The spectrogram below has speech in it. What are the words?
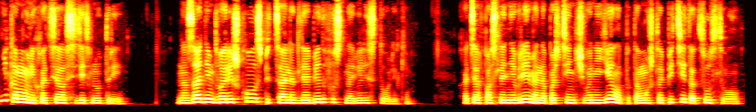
никому не хотелось сидеть внутри. На заднем дворе школы специально для обедов установили столики. Хотя в последнее время она почти ничего не ела, потому что аппетит отсутствовал.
